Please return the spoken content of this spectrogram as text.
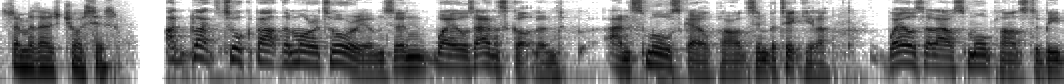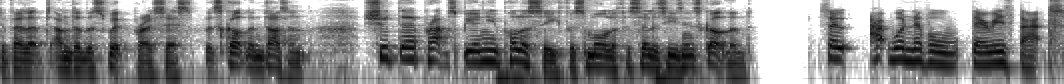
some of those choices. I'd like to talk about the moratoriums in Wales and Scotland, and small scale plants in particular. Wales allows small plants to be developed under the SWIP process, but Scotland doesn't. Should there perhaps be a new policy for smaller facilities in Scotland? So, at one level, there is that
